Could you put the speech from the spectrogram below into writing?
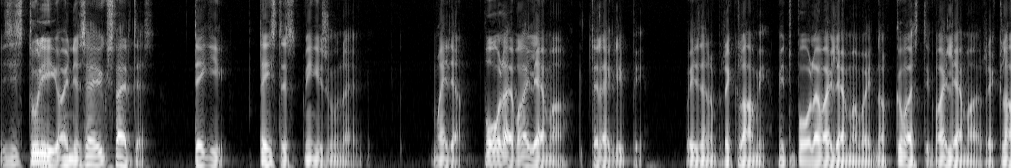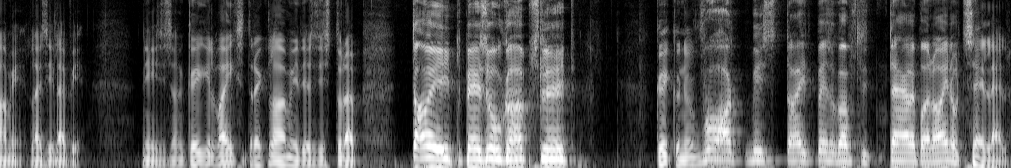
ja siis tuli, on ju see üks värdjas, tegi teistest mingisugune, ma ei tea, poole valjema teleklipi või tähendab reklaami, mitte poole valjema, vaid noh, kõvasti valjema reklaami lasi läbi. nii, siis on kõigil vaiksed reklaamid ja siis tuleb Tide pesukapslid. kõik on ju, vaat mis Tide pesukapslid, tähelepanu ainult sellel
